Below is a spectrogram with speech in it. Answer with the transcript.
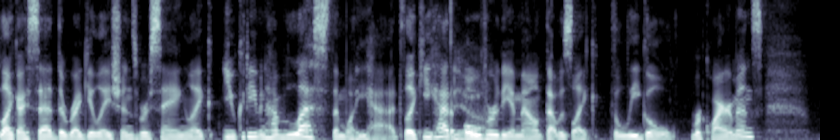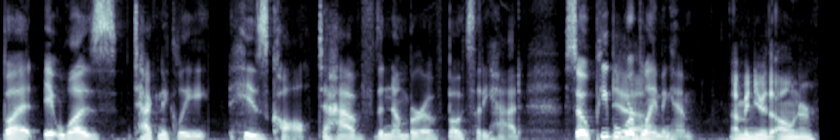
like I said, the regulations were saying like you could even have less than what he had. Like he had Yeah. over the amount that was like the legal requirements, but it was technically his call to have the number of boats that he had. So people were blaming him. I mean, you're the owner.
